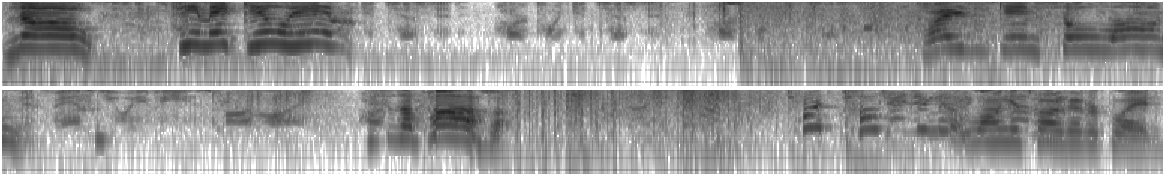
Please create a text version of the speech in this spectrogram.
No! Teammate, kill him! contested. Hardpoint contested. Hardpoint contested. Why is this game so long? Advanced UAV is online. This is a pub! What pub? This the longest pub I've ever played.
